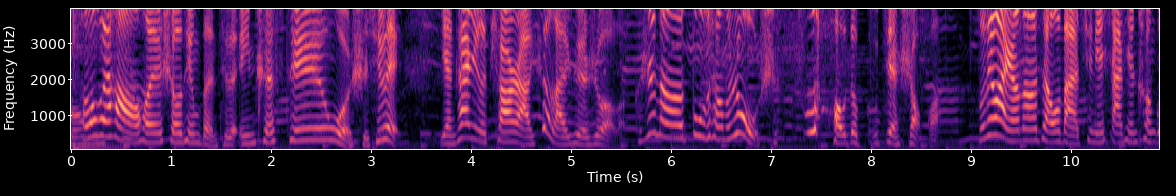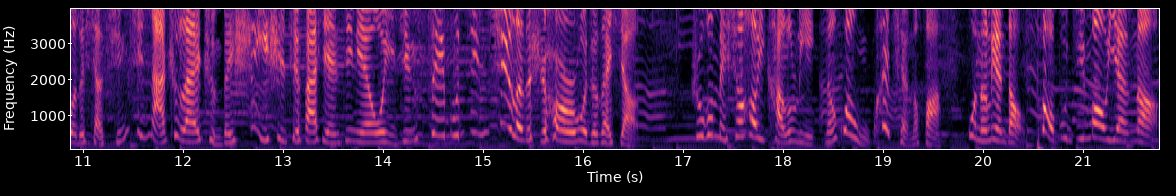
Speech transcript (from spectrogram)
Hello，各位好，欢迎收听本期的 Interesting，我是西伟。眼看这个天儿啊越来越热了，可是呢，肚子上的肉是丝毫的不见少啊。昨天晚上呢，在我把去年夏天穿过的小裙裙拿出来准备试一试，却发现今年我已经塞不进去了的时候，我就在想，如果每消耗一卡路里能换五块钱的话，我能练到跑步机冒烟呢。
